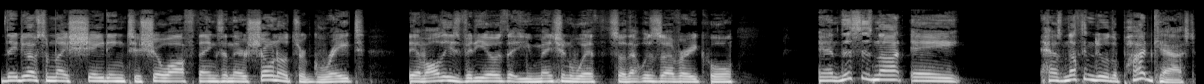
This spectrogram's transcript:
they do have some nice shading to show off things, and their show notes are great. They have all these videos that you mentioned with, so that was uh, very cool. And this is not a has nothing to do with the podcast.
